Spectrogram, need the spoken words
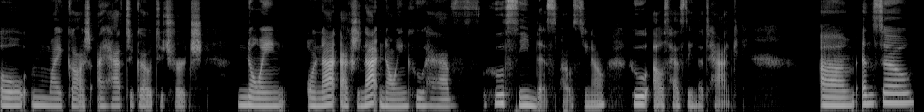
oh my gosh i have to go to church knowing or not actually not knowing who have who's seen this post, you know? Who else has seen the tag? Um, and so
